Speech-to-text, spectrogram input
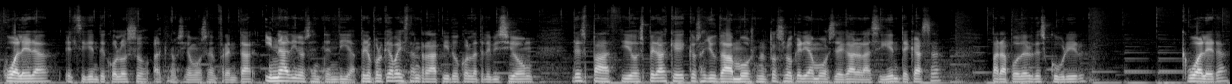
cuál era el siguiente coloso al que nos íbamos a enfrentar y nadie nos entendía. ¿Pero por qué vais tan rápido con la televisión? Despacio, esperad que, que os ayudamos. Nosotros solo queríamos llegar a la siguiente casa para poder descubrir cuál era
